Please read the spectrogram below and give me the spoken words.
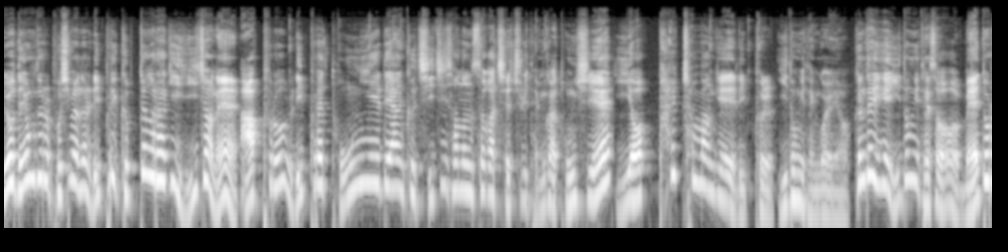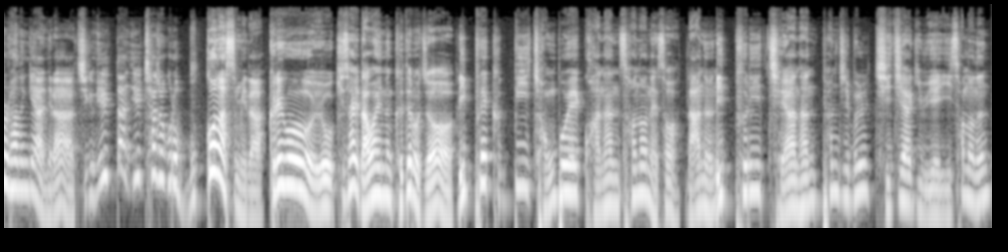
요 내용들을 보시면은 리플이 급등을 하기 이전에 앞으로 리플의 동의에 대한 그 지지 선언서가 제출이 됨과 동시에 2억 8천만 개의 리플 이동이 된 거예요. 근데 이게 이동이 돼서 매도를 하는 게 아니라 지금 일단 1차적으로 묶어놨습니다. 그리고 요 기사에 나와 있는 그대로죠. 리플의 극비 정보에 관한 선언에서 나는 리플이 제안한 편집을 지지하기 위해 이 선언은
